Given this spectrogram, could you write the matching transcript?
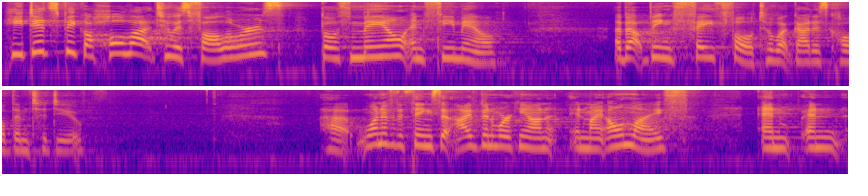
he did speak a whole lot to his followers, both male and female, about being faithful to what God has called them to do. Uh, one of the things that I've been working on in my own life, and, and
